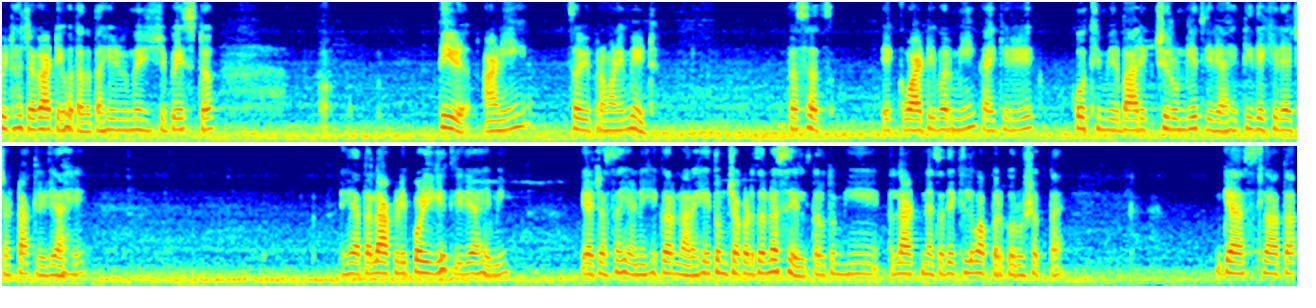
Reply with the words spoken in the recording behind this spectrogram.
पिठाच्या गाठी होतात. आता हिरवी मिरची पेस्ट तीळ आणि चवीप्रमाणे मीठ. तसंच एक वाटीभर मी काय एक कोथिंबीर बारीक चिरून घेतलेली आहे. ती देखील याच्यात टाकलेली आहे. हे आता लाकडी पळी घेतलेली आहे मी. याच्या सह्याने हे करणार आहे. हे तुमच्याकडे जर नसेल तर तुम्ही लाटण्याचा देखील वापर करू शकताय. गॅसला आता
